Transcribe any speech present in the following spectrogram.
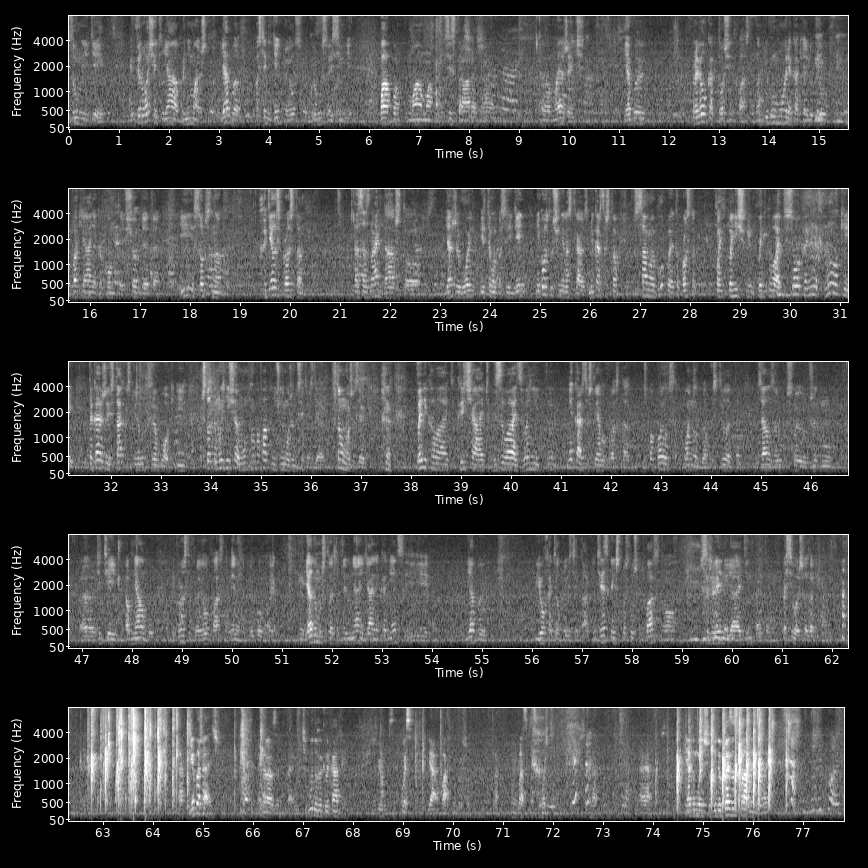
безумной идеей. И в первую очередь я понимаю, что я бы последний день провел в кругу своей семьи. Папа, мама, сестра родная, э, моя женщина. Я бы провел как-то очень классно. На берегу моря, как я люблю, в океане каком-то, еще где-то. И, собственно, хотелось просто осознать, да, что я живой, и это мой последний день. Ни в коем случае не расстраиваюсь. Мне кажется, что самое глупое это просто пани- панич- паниковать. Все, конец, ну окей. Такая жизнь, так распорядил себя Бог. И что-то мы ничего, мы, мы по факту ничего не можем с этим сделать. Что мы можем сделать? Паниковать, кричать, вызывать, звонить. Ну, мне кажется, что я бы просто успокоился, понял бы, опустил это, взял за руку свою жену, э, детей, обнял бы и просто провел классное время на берегу моря. Ну, Я думаю, что это для меня идеальный конец, и я бы его хотел провести так. Интересно, конечно, послушать вас, но, к сожалению, я один, поэтому спасибо большое за внимание. Так, є бажаючі? Зараз запитаю. Чи буду викликати? Ось, я вас попрошу. Вас, можете? Я думаю, що буде без ускладнення, так? Дуже коротко.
